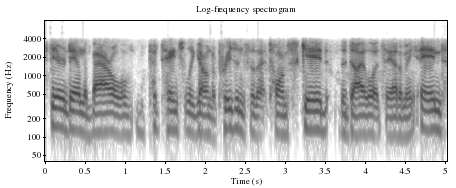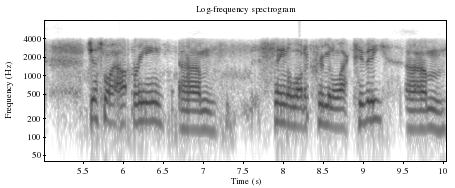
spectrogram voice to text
staring down the barrel of potentially going to prison for that time scared the daylights out of me. And just my upbringing, um, seeing a lot of criminal activity, um,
